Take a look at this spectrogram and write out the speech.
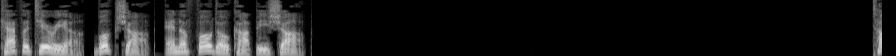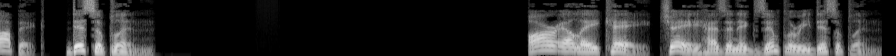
cafeteria, bookshop, and a photocopy shop. Discipline RLAK, CHE has an exemplary discipline.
